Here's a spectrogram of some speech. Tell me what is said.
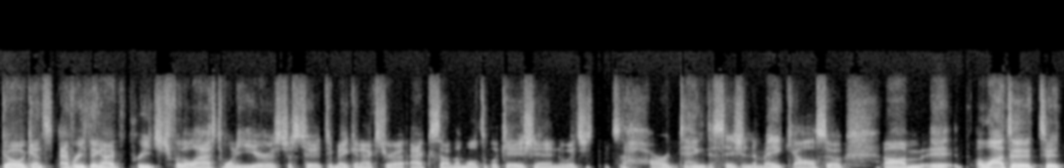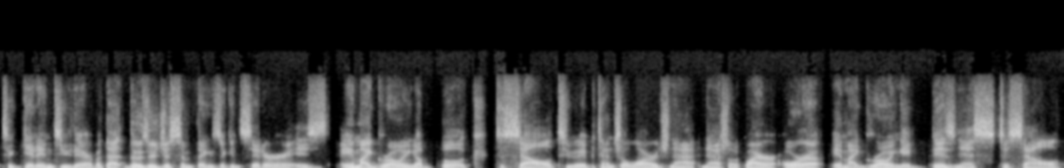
go against everything I've preached for the last 20 years just to to make an extra x on the multiplication, which it's a hard dang decision to make, y'all. So um it, a lot to to to get into there, but that those are just some things to consider is am I growing a book to sell to a potential large nat- national acquirer or am I growing a business to sell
